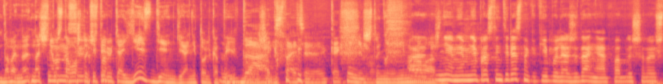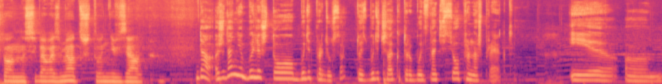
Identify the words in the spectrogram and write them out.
Давай начнем с того, что теперь что? у тебя есть деньги, а не только ты их да, должен. кстати, как минимум. Что немаловажно. Не, мне, мне просто интересно, какие были ожидания от паблишера, что он на себя возьмет, что не взял. Да, ожидания были, что будет продюсер, то есть будет человек, который будет знать все про наш проект. И э,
